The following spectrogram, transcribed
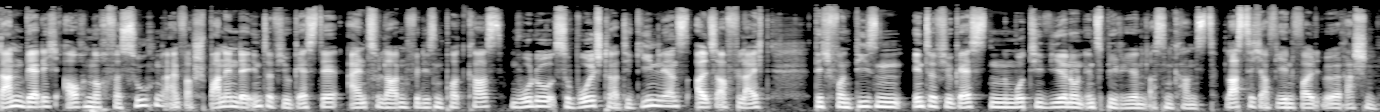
Dann werde ich auch noch versuchen, einfach spannende Interviewgäste einzuladen für diesen Podcast, wo du sowohl Strategien lernst, als auch vielleicht dich von diesen Interviewgästen motivieren und inspirieren lassen kannst. Lass dich auf jeden Fall überraschen.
